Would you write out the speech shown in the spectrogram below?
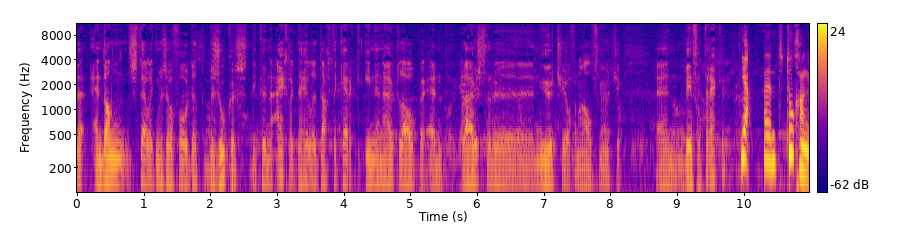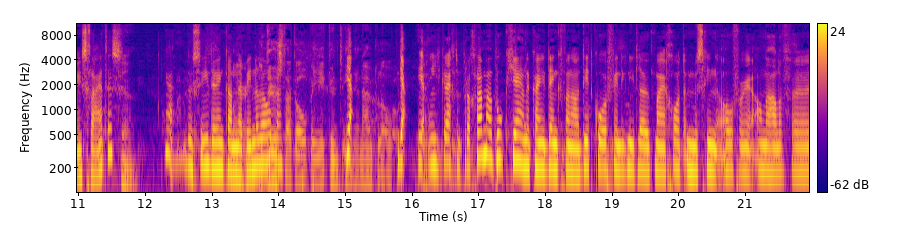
De- en dan stel ik me zo voor dat bezoekers, die kunnen eigenlijk de hele dag de kerk in en uitlopen en luisteren een uurtje of een half uurtje en weer vertrekken. Ja, en de toegang is gratis. Ja. Ja, dus iedereen kan naar binnen de lopen. deur staat open en je kunt in Ja. en uitlopen. Ja, ja, en je krijgt een programmaboekje en dan kan je denken van nou dit koor vind ik niet leuk, maar god, misschien over anderhalf eh,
